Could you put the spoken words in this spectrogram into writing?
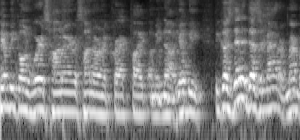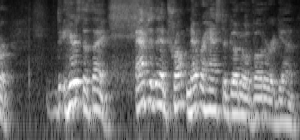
he'll be going. Where's Hunter? Is Hunter on a crack pipe? I mean, no. He'll be because then it doesn't matter. Remember, here's the thing. After then, Trump never has to go to a voter again.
